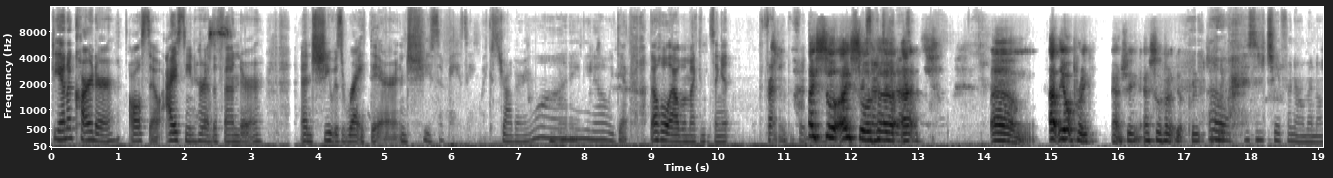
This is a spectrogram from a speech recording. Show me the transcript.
Deana Carter, also, I seen her at the Fender, and she was right there, and she's amazing. Like Strawberry Wine, mm-hmm. you know, we did the whole album. I can sing it. Front, front- I saw I saw First her at um at the Opry. Actually, I saw her at the Opry. Oh, isn't she phenomenal?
